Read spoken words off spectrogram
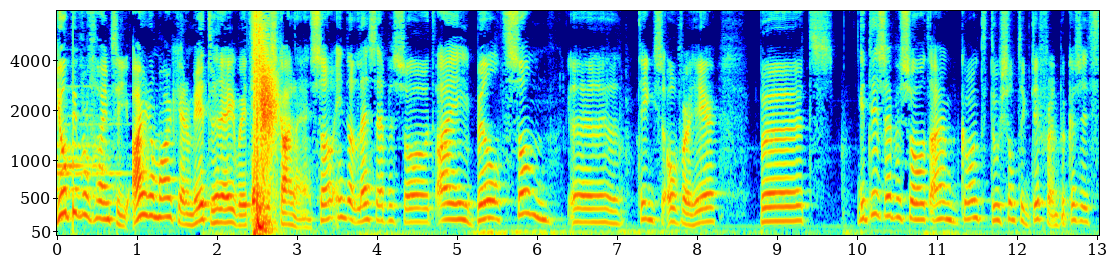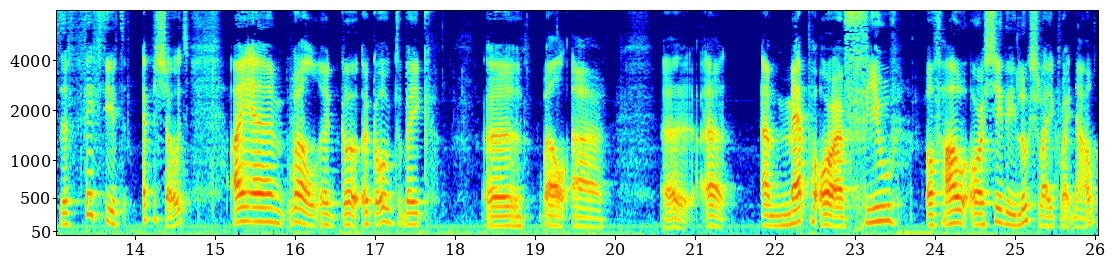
Yo people of IMT, I'm Mark and I'm here today with City Skylines. So in the last episode I built some uh, things over here, but in this episode I'm going to do something different because it's the 50th episode. I am, well, uh, go, uh, going to make, uh, well, uh, uh, a map or a view of how our city looks like right now.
